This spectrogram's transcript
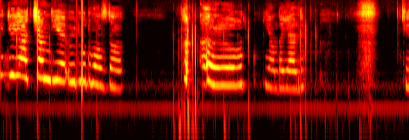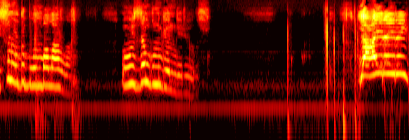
videoyu açacağım diye ölüyordum az daha. bir anda geldim. Kesin orada bombalar var. O yüzden bunu gönderiyoruz. Ya hayır hayır hayır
